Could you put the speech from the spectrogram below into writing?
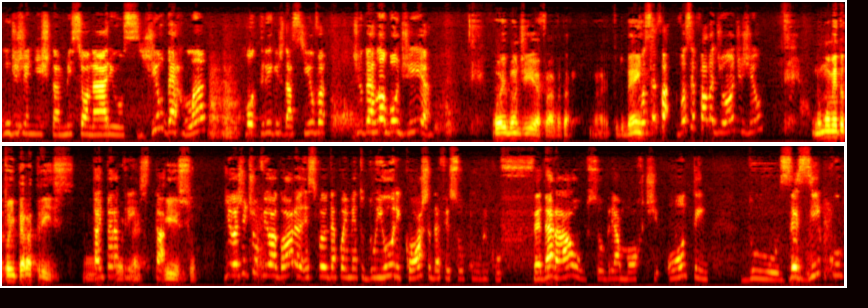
Indigenista Missionários Gilderlan Rodrigues da Silva. Gilderlan, bom dia. Oi, bom dia, Flávia. Tá, é, tudo bem? Você, fa você fala de onde, Gil? No momento eu estou Imperatriz. Né? Tá Imperatriz, tá. Isso. Gil, a gente ouviu agora, esse foi o depoimento do Yuri Costa, defensor público federal, sobre a morte ontem do Zezico,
